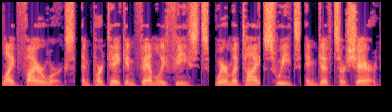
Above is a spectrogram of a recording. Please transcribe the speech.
light fireworks, and partake in family feasts, where mithai sweets and gifts are shared.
